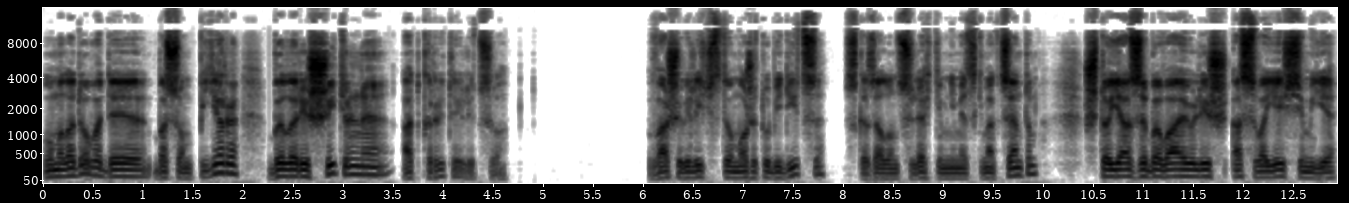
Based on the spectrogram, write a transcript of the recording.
У молодого де Бассомпьера было решительное, открытое лицо. Ваше Величество может убедиться, — сказал он с легким немецким акцентом, — что я забываю лишь о своей семье,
